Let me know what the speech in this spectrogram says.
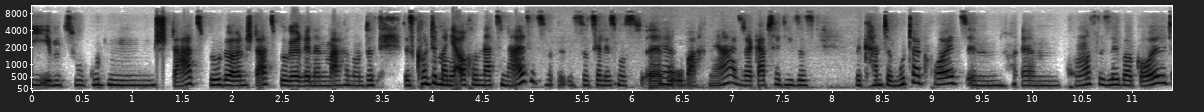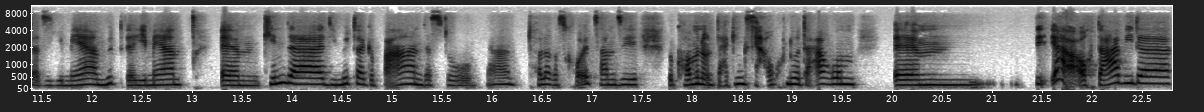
sie eben zu guten Staatsbürger und Staatsbürgerinnen machen. Und das, das konnte man ja auch im Nationalsozialismus äh, ja. beobachten. Ja? Also da gab es ja dieses bekannte Mutterkreuz in ähm, Bronze, Silber, Gold. Also je mehr, äh, je mehr ähm, Kinder die Mütter gebaren, desto ja, tolleres Kreuz haben sie bekommen. Und da ging es ja auch nur darum, ähm, ja, auch da wieder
